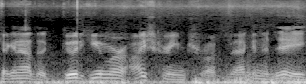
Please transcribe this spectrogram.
Checking out the Good Humor ice cream truck back in the day.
